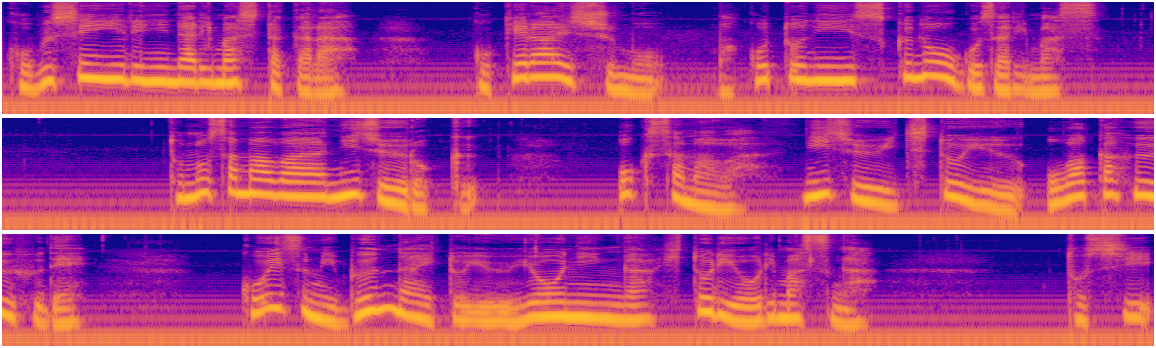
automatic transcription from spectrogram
小武神入りになりましたからご家来種もまことに少のうござります。殿様は26奥様は21というお若夫婦で小泉文内という用人が一人おりますが年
